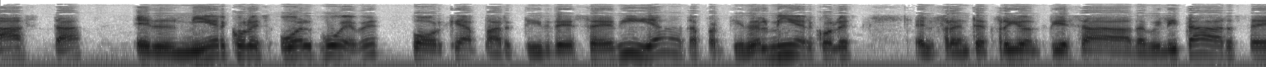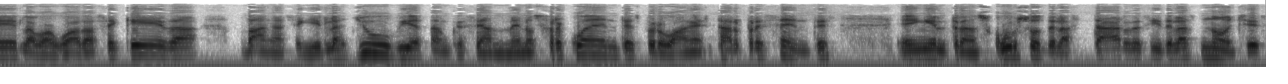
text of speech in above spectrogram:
hasta el miércoles o el jueves, porque a partir de ese día, a partir del miércoles, el frente frío empieza a debilitarse, la vaguada se queda, van a seguir las lluvias, aunque sean menos frecuentes, pero van a estar presentes en el transcurso de las tardes y de las noches,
